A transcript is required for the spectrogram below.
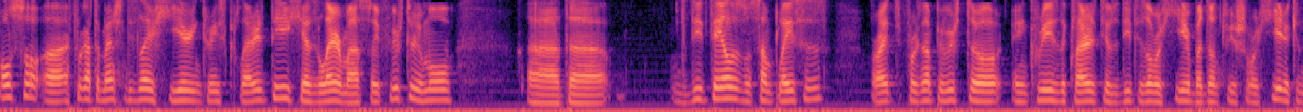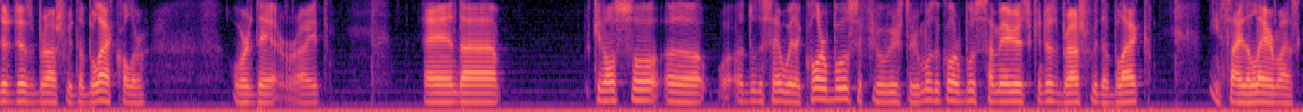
also uh, I forgot to mention this layer here increase clarity. Has a layer mask so if you wish to remove uh, the, the details on some places right? For example you wish to increase the clarity of the details over here but don't wish over here you can just brush with the black color over there right? And uh, you can also uh, do the same with the color boost. If you wish to remove the color boost some areas you can just brush with the black inside the layer mask.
